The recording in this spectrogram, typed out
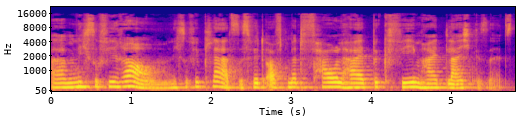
ähm, nicht so viel Raum, nicht so viel Platz. Es wird oft mit Faulheit, Bequemheit gleichgesetzt.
